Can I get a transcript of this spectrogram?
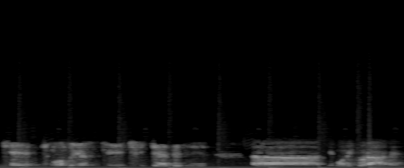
che il mondo ESG ci chiede di, uh, di monitorare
